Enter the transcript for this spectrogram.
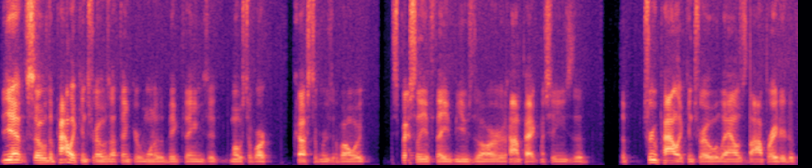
Yeah, so the pilot controls, I think, are one of the big things that most of our customers have always, especially if they've used our compact machines, the, the true pilot control allows the operator to,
